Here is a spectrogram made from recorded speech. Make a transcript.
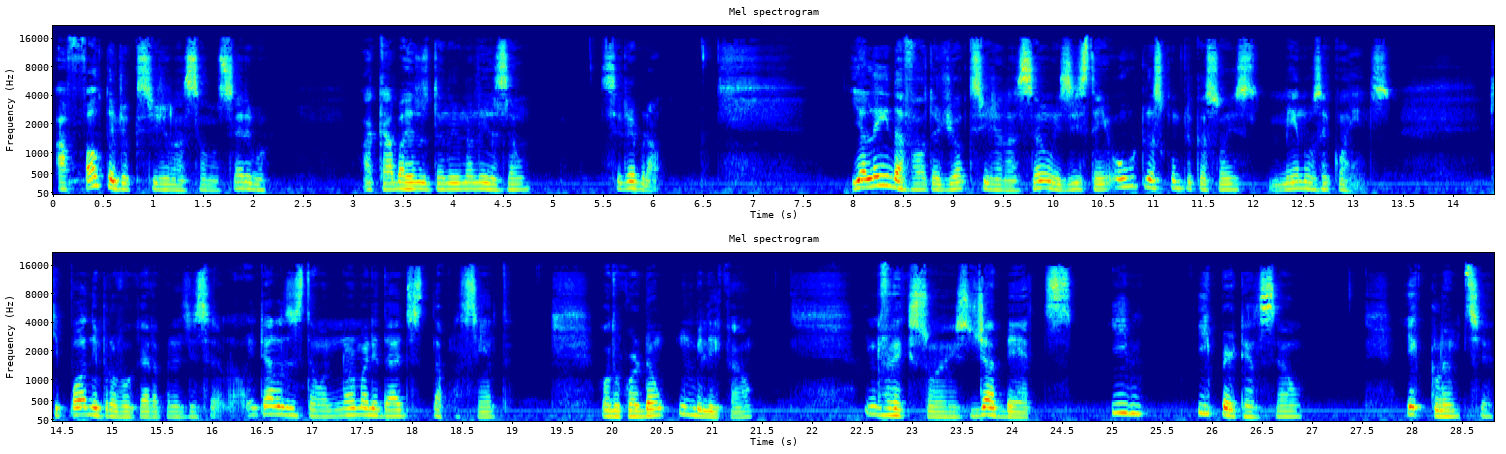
a falta de oxigenação no cérebro acaba resultando em uma lesão cerebral. E além da falta de oxigenação, existem outras complicações menos recorrentes que podem provocar a paralisia cerebral. Entre elas estão anormalidades da placenta ou do cordão umbilical, infecções, diabetes, hipertensão, eclâmpsia,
